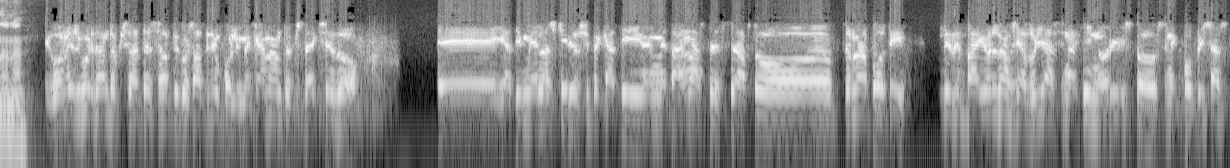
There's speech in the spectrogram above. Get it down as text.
Ναι, ναι. Οι γονείς μου ήρθαν το 64 από την Κωνσταντινούπολη. Με κάναν το 66 εδώ. Ε, γιατί με ένας κύριος είπε κάτι μετανάστες. Αυτό θέλω να πω ότι λέει, δεν πάει ο Έλληνα για δουλειά στην αρχή νωρίς στην εκπομπή σας.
